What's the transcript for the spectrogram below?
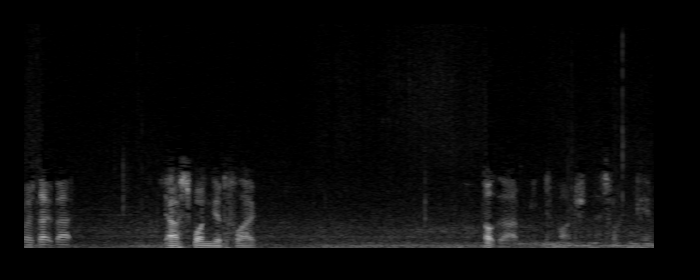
Oh, Rotate back. Yeah, I spawned near the flag. Not that that means much in this fucking game.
